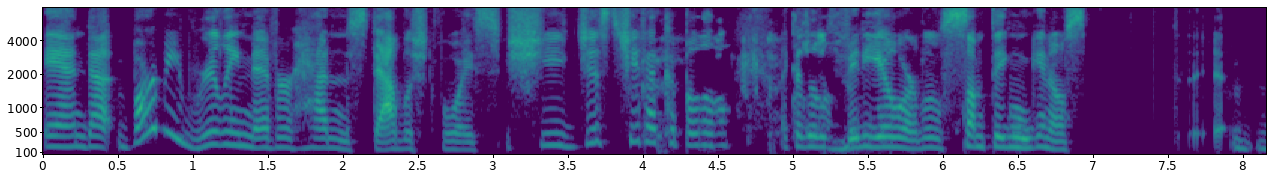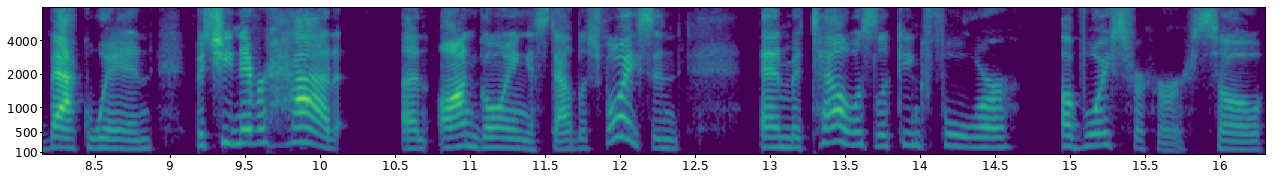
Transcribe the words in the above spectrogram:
and uh, Barbie really never had an established voice. She just she'd had a couple little like a little video or a little something, you know, uh, back when, but she never had an ongoing established voice. And and Mattel was looking for a voice for her. So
